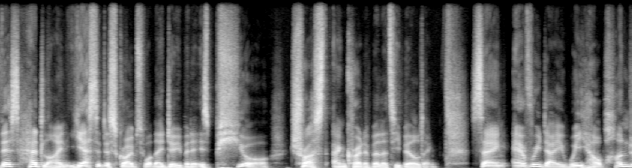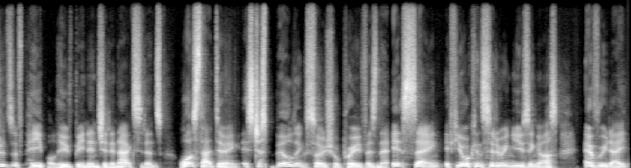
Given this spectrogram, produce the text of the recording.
This headline, yes, it describes what they do, but it is pure trust and credibility building. Saying every day we help hundreds of people who've been injured in accidents What's that doing? It's just building social proof, isn't it? It's saying if you're considering using us, every day,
